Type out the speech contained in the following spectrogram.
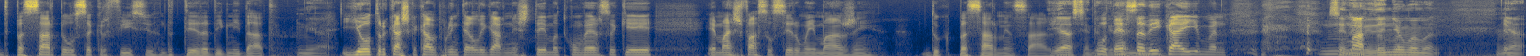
de passar pelo sacrifício de ter a dignidade. Yeah. E outro que acho que acaba por interligar neste tema de conversa que é é mais fácil ser uma imagem do que passar mensagem. Yeah, Puta, essa nenhuma. dica aí, mano. Sem dúvida nenhuma, mano. Yeah.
